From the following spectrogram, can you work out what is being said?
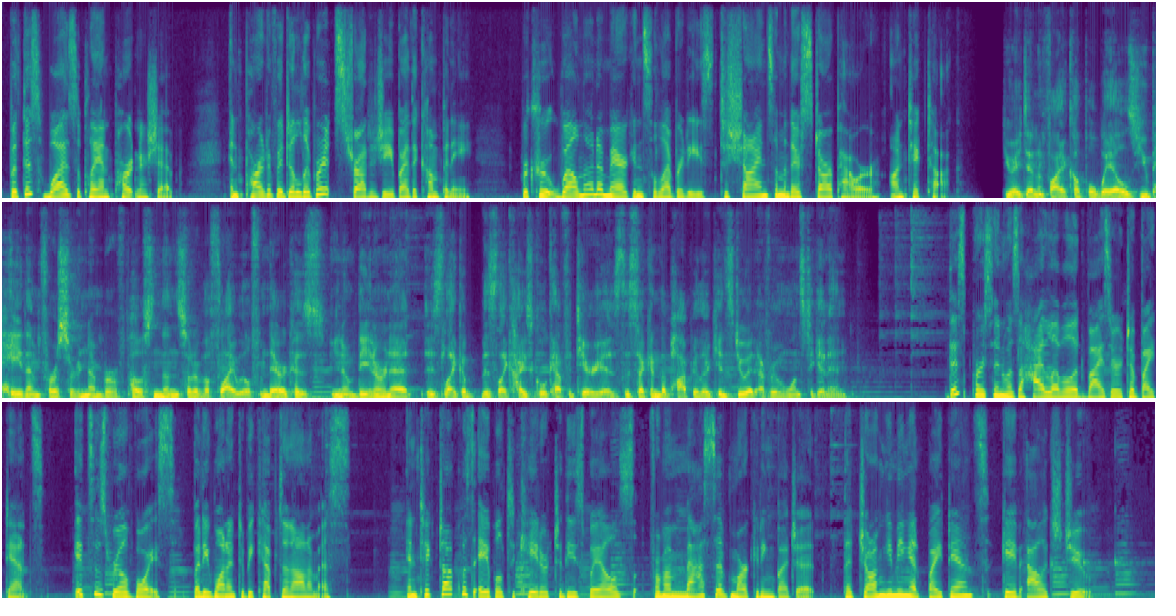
But this was a planned partnership and part of a deliberate strategy by the company recruit well known American celebrities to shine some of their star power on TikTok. You identify a couple whales, you pay them for a certain number of posts, and then sort of a flywheel from there. Because you know the internet is like a is like high school cafeterias. The second the popular kids do it, everyone wants to get in. This person was a high level advisor to ByteDance. It's his real voice, but he wanted to be kept anonymous. And TikTok was able to cater to these whales from a massive marketing budget that Zhang Yiming at ByteDance gave Alex Zhu.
